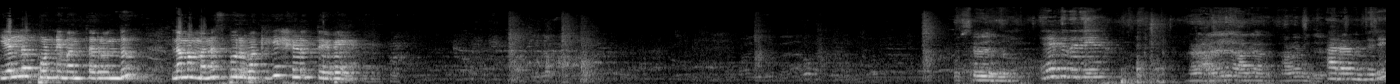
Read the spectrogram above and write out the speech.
ಎಲ್ಲ ಪುಣ್ಯವಂತರೊಂದು ನಮ್ಮ ಮನಸ್ಪೂರ್ವಕಿಗೆ ಹೇಳುತ್ತೇವೆ. ಹೇಗಿದ್ದೀರಿ? ಆರಾಮಿದ್ದೀರಿ?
